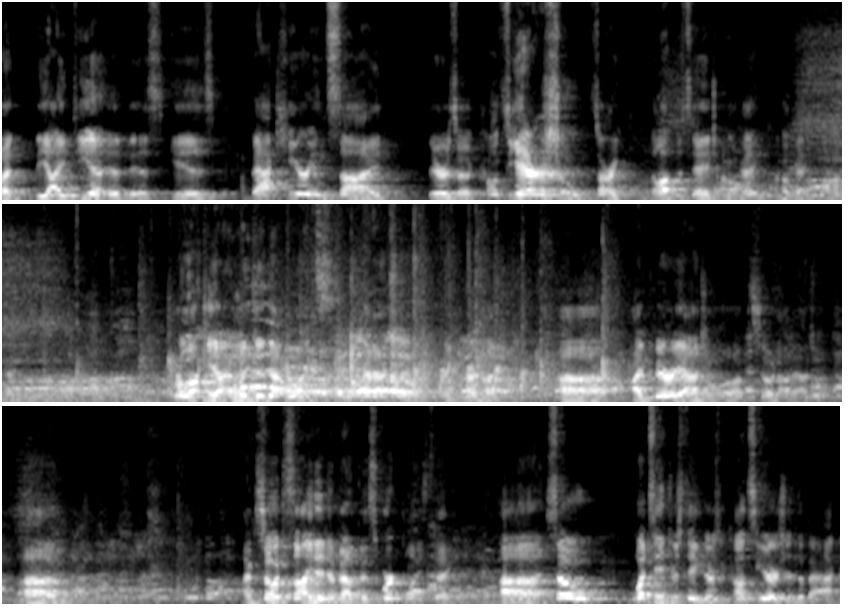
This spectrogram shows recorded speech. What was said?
But the idea of this is back here inside, there's a concierge. Oh, sorry, fell off the stage. I'm okay. I'm okay. I'm okay. We're lucky I only did that once. And actually, thank you very much. Uh, I'm very agile. Oh, I'm so not agile. Um, I'm so excited about this workplace thing. Uh, so what's interesting, there's a concierge in the back.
